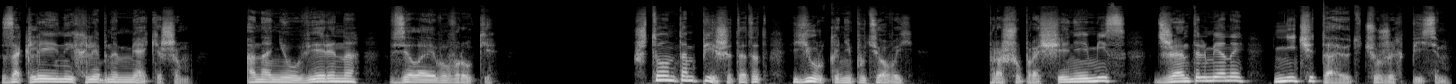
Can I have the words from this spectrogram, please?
заклеенный хлебным мякишем. Она неуверенно взяла его в руки. «Что он там пишет, этот Юрка непутевый?» «Прошу прощения, мисс, джентльмены не читают чужих писем».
